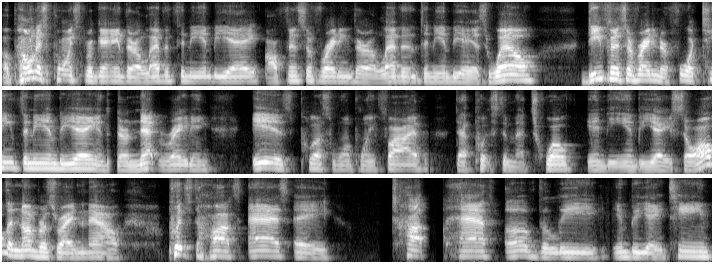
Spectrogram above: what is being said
Opponents' points per game, they're 11th in the NBA. Offensive rating, they're 11th in the NBA as well. Defensive rating, they're 14th in the NBA, and their net rating is plus 1.5. That puts them at 12th in the NBA. So all the numbers right now puts the Hawks as a top half of the league NBA team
